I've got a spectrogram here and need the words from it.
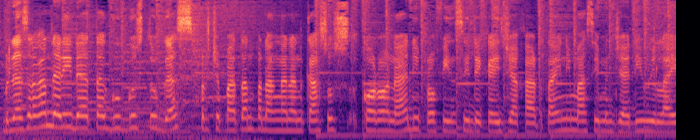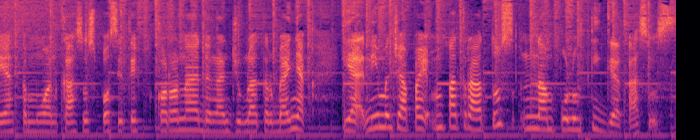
Berdasarkan dari data gugus tugas percepatan penanganan kasus corona di Provinsi DKI Jakarta ini masih menjadi wilayah temuan kasus positif corona dengan jumlah terbanyak, yakni mencapai 463 kasus.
